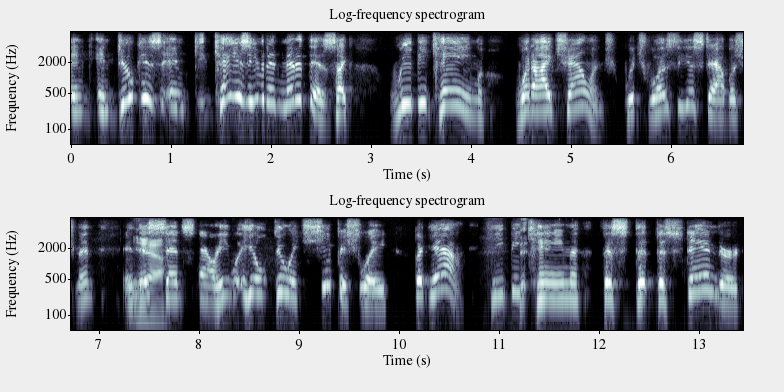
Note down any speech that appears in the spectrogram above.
and and Duke is and Kay has even admitted this. Like we became what I challenge, which was the establishment. In Yeah. this sense, now he he'll do it sheepishly, but yeah, he became the, the the standard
